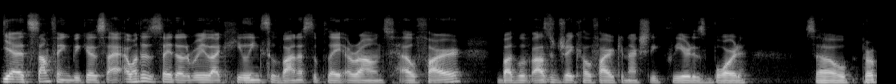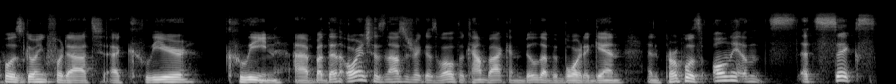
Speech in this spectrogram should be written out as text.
Yeah, it's something because I, I wanted to say that I really like healing Sylvanas to play around Hellfire, but with Azure Drake, Hellfire can actually clear this board. So Purple is going for that a clear, clean. Uh, but then Orange has an Azure Drake as well to come back and build up a board again. And Purple is only on, at six.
